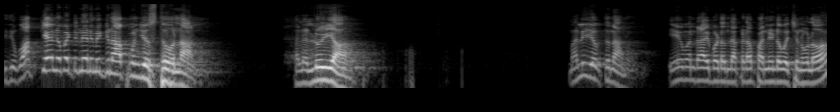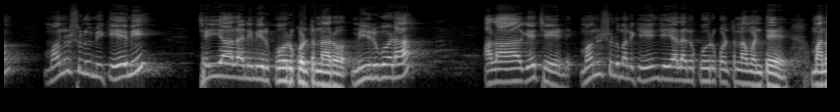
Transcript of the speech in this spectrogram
ఇది వాక్యాన్ని బట్టి నేను మీకు జ్ఞాపకం చేస్తూ ఉన్నాను. అలా లూయా మళ్ళీ చెప్తున్నాను. ఏమని రాయబడి ఉంది అక్కడ పన్నెండవ వచనంలో? మనుషులు మీకు ఏమి చెయ్యాలని మీరు కోరుకుంటున్నారో మీరు కూడా అలాగే చేయండి. మనుషులు మనకి ఏం చేయాలని కోరుకుంటున్నామంటే మన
